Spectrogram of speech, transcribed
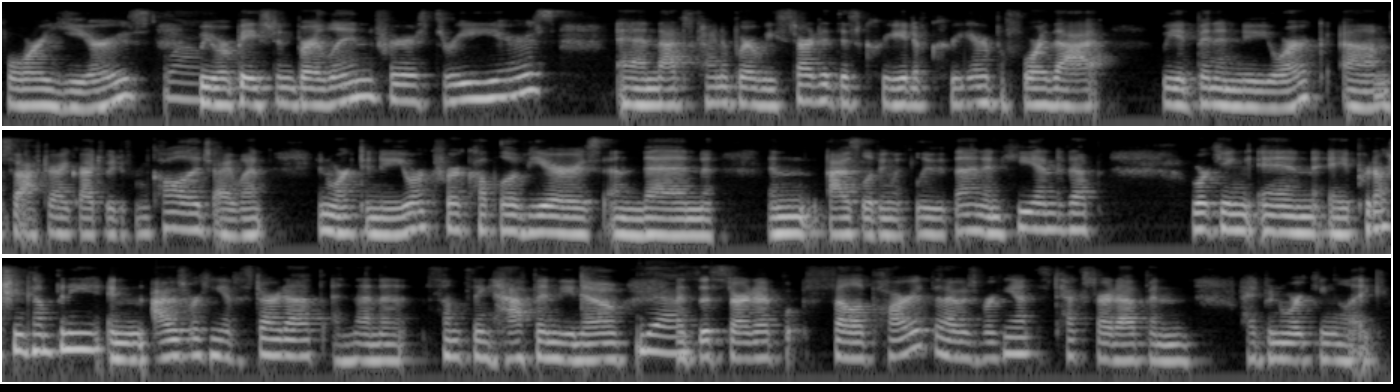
four years. Wow. We were based in Berlin for three years, and that's kind of where we started this creative career. Before that, we had been in New York. Um, so after I graduated from college, I went and worked in New York for a couple of years, and then and I was living with Lou then, and he ended up working in a production company, and I was working at a startup, and then uh, something happened, you know, yeah. as the startup fell apart that I was working at this tech startup. And I'd been working like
